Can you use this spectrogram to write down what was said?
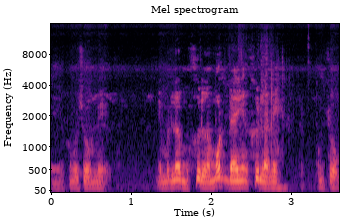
นี่คุณผู้ชมนี่นี่มันเริ่มขึ้นแล้วมดแดงยังขึ้นแล้วนี่คุณผู้ชม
